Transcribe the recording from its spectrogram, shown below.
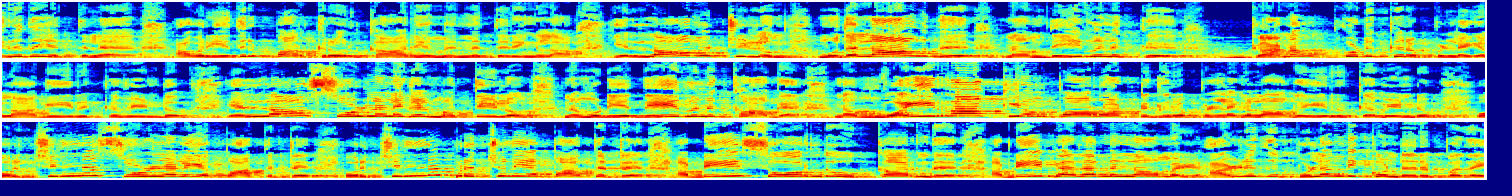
இருதயத்துல அவர் எதிர்பார்க்கிற ஒரு காரியம் என்ன தெரியுங்களா? எல்லாவற்றிலும் முதலாவது நாம் தேவனுக்கு கனம் கொடுக்கிற பிள்ளைகளாக இருக்க வேண்டும். எல்லா சூழ்நிலைகள் மத்தியிலும் நம்முடைய தேவனுக்காக நம் வைராக்கியம் பாராட்டுகிற பிள்ளைகளாக இருக்க வேண்டும். ஒரு சின்ன சூழ்நிலையை பார்த்துட்டு ஒரு சின்ன பிரச்சனையை பார்த்துட்டு அப்படியே சோர்ந்து உட்கார்ந்து அப்படியே பலமில்லாமல் அழுது புலம்பிக் கொண்டிருப்பதை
